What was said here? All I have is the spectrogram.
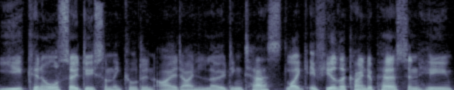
you can also do something called an iodine loading test. Like if you're the kind of person who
